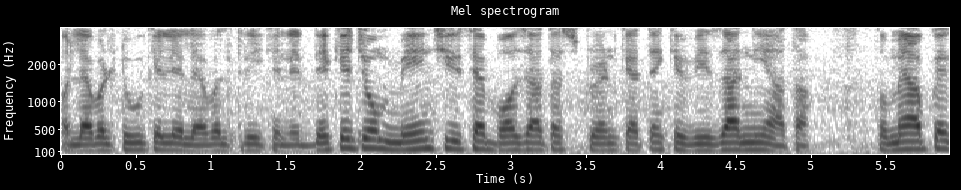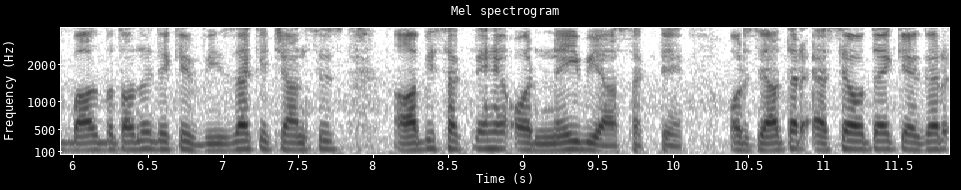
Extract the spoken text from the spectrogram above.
और लेवल टू के लिए लेवल थ्री के लिए। देखिए, जो मेन चीज़ है, बहुत ज़्यादा स्टूडेंट कहते हैं कि वीज़ा नहीं आता। तो मैं आपको एक बात बता दूँ, देखिए वीज़ा के चांसेस आ भी सकते हैं और नहीं भी आ सकते हैं। और ज़्यादातर ऐसे होता है कि अगर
